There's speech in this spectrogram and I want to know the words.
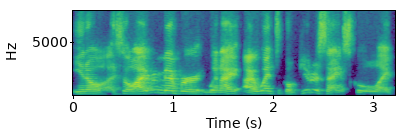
you know, so I remember when I, I went to computer science school, like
